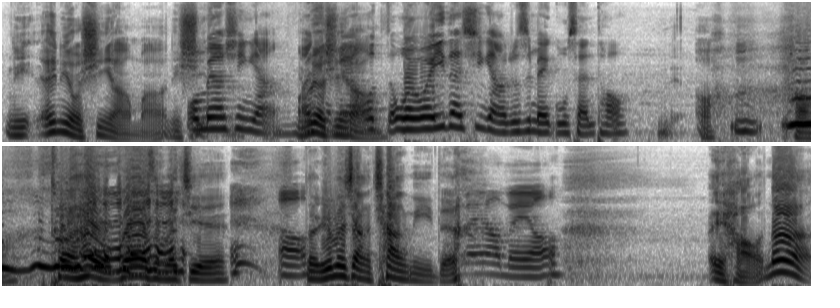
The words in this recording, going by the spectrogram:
你哎、你有信仰吗？你信我没有信仰，你没有。信仰我我唯一的信仰就是美股神偷。哦，嗯 好，突然害我不知道怎么接。哦，对，原本想呛你的。没有没有。哎、好，那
